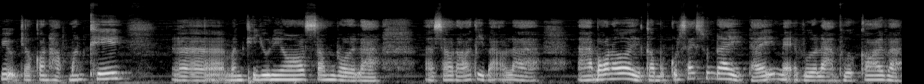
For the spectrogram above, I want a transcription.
ví dụ cho con học Monkey uh, Monkey Junior xong rồi là à, sau đó thì bảo là à, Bon ơi cầm một cuốn sách xuống đây. Đấy mẹ vừa làm vừa coi và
